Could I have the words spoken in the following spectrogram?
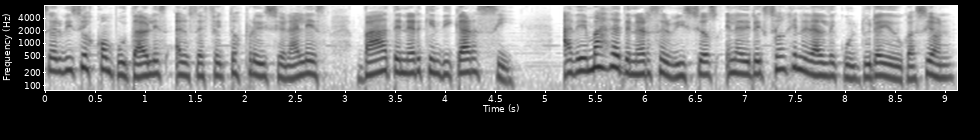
servicios computables a los efectos previsionales va a tener que indicar si, además de tener servicios en la Dirección General de Cultura y Educación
